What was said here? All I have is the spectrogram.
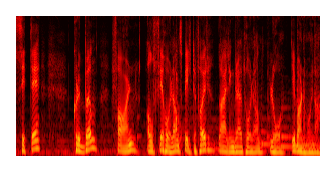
City. Klubben faren Alfie Haaland spilte for da Erling Braut Haaland lå i barnevogna.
